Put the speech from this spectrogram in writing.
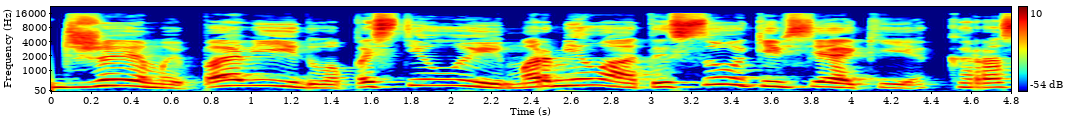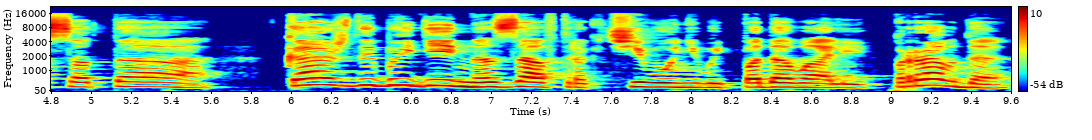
Джемы, повидло, пастилы, мармелад и соки всякие. Красота! Каждый бы день на завтрак чего-нибудь подавали, правда?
